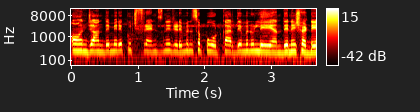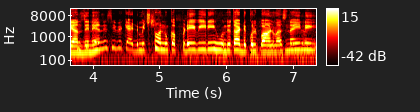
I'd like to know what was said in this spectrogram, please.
ਆਉਣ ਜਾਣ ਦੇ ਮੇਰੇ ਕੁਝ ਫਰੈਂਡਸ ਨੇ ਜਿਹੜੇ ਮੈਨੂੰ ਸਪੋਰਟ ਕਰਦੇ ਮੈਨੂੰ ਲੈ ਆਂਦੇ ਨੇ ਛੱਡੇ ਆਂਦੇ ਨੇ। ਕਹਿੰਦੇ ਸੀ ਵੀ ਅਕੈਡਮੀ 'ਚ ਤੁਹਾਨੂੰ ਕੱਪੜੇ ਵੀ ਨਹੀਂ ਹੁੰਦੇ ਤੁਹਾਡੇ ਕੋਲ ਪਾਉਣ ਵਾਸਤੇ ਨਹੀਂ ਨਹੀਂ।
